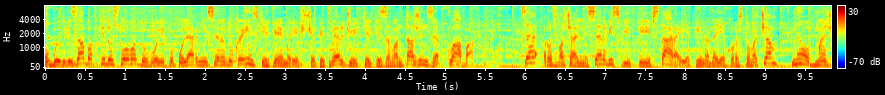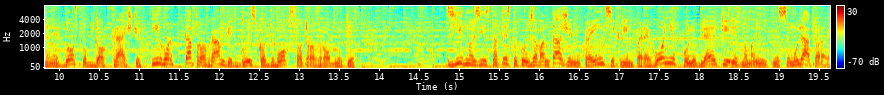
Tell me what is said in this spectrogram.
Обидві забавки до слова доволі популярні серед українських геймерів, що підтверджує кількість завантажень Zep Club. Це розважальний сервіс від Київстара, який надає користувачам необмежений доступ до кращих ігор та програм від близько 200 розробників. Згідно зі статистикою завантажень, українці, крім перегонів, полюбляють і різноманітні симулятори.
